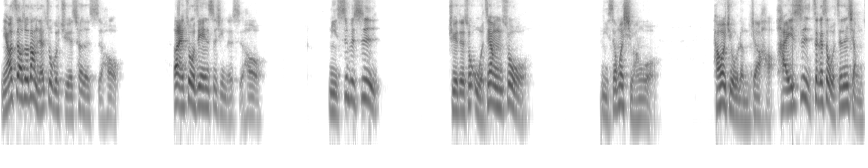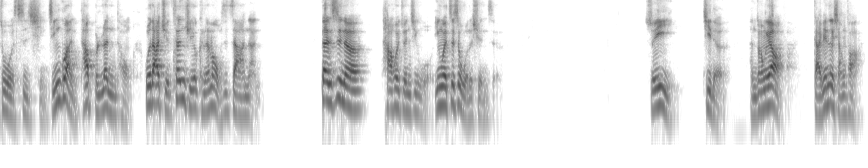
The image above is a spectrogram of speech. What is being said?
你要知道说，当你在做个决策的时候，当你做这件事情的时候，你是不是觉得说我这样做，女生会喜欢我，他会觉得我人比较好，还是这个是我真的想做的事情？尽管他不认同，或者他觉得真觉得可能嘛我是渣男，但是呢，他会尊敬我，因为这是我的选择。所以记得很重要，改变这个想法。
